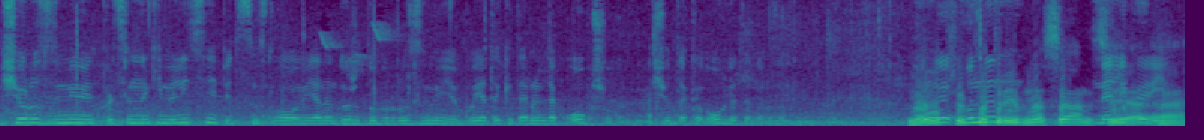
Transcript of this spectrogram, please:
що розуміють працівники міліції під цим словом, я не дуже добре розумію, бо є такий термін, як обшук, а що таке огляд, я не розумію. Ну, Вони- обшук вони потрібна санкція, лікарі. а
